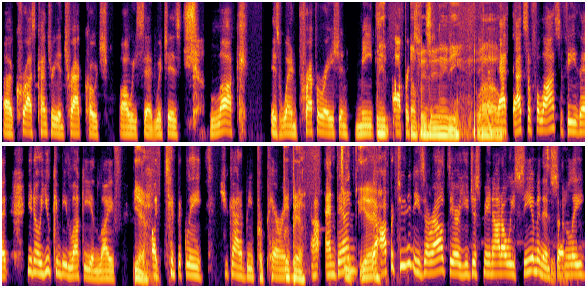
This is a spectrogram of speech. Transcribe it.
uh, cross country and track coach always said, which is, "Luck is when preparation meets Meet opportunity. opportunity. Wow, and that that's a philosophy that you know you can be lucky in life." Yeah. But typically, you got to be preparing. Prepare. Uh, and then yeah. the opportunities are out there. You just may not always see them. And then suddenly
